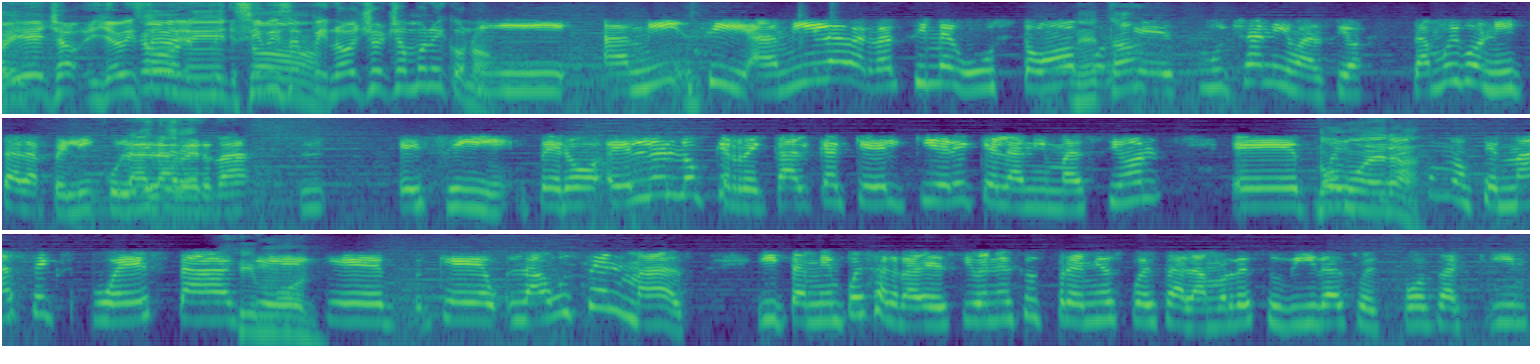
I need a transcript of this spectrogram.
Oye, ¿ya viste. ¿sí viste Pinocho, Chamonix, o no? Y a mí, sí, a mí la verdad sí me gustó ¿Neta? porque es mucha animación. Está muy bonita la película, la verdad. Eh, sí, pero él es lo que recalca que él quiere que la animación eh, pues ¿Cómo sea como que más expuesta, que, que la usen más. Y también pues agradeció en esos premios pues al amor de su vida, a su esposa Kim,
